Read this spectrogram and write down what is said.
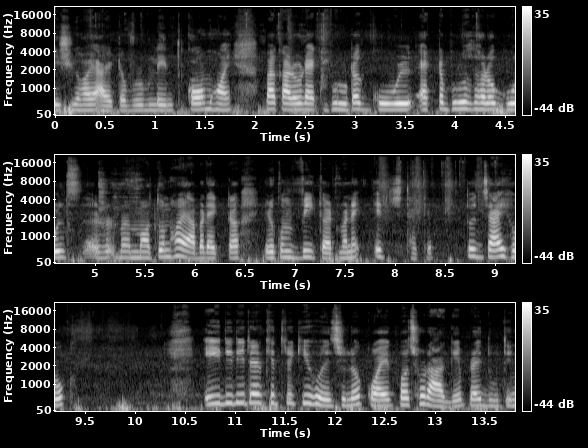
বেশি হয় আর একটা ভুরুর লেন্থ কম হয়। বা কারোর এক ভুরুটা গোল, একটা ভুরু ধরো গোল মতন হয়, আবার একটা এরকম ভি কাট মানে এজ থাকে। তো যাই হোক এই দিদিটার ক্ষেত্রে কি হয়েছিল? কয়েক বছর আগে, প্রায় দু তিন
